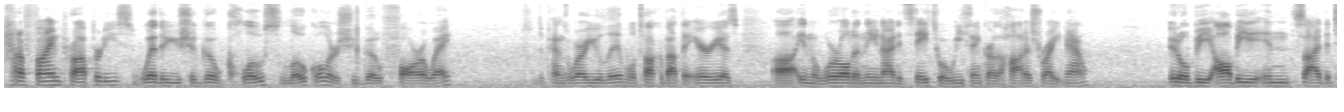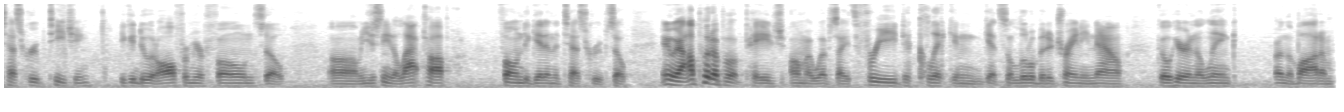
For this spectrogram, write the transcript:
how to find properties, whether you should go close, local, or should go far away. It depends where you live. We'll talk about the areas uh, in the world and the United States where we think are the hottest right now. It'll be, I'll be inside the test group teaching. You can do it all from your phone. So um, you just need a laptop phone to get in the test group. So anyway, I'll put up a page on my website. It's free to click and get a little bit of training now. Go here in the link on the bottom.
